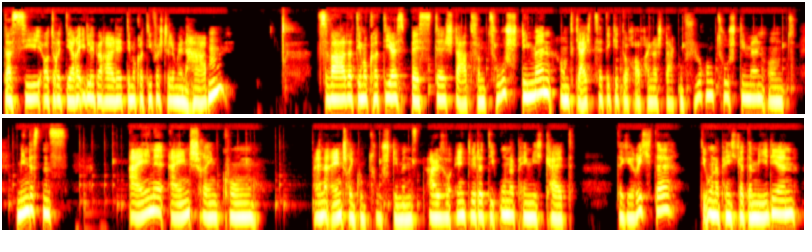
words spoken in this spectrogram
dass sie autoritäre, illiberale Demokratievorstellungen haben. Zwar der Demokratie als beste Staatsform zustimmen und gleichzeitig jedoch auch einer starken Führung zustimmen und mindestens eine Einschränkung, einer Einschränkung zustimmen. Also entweder die Unabhängigkeit der Gerichte, die Unabhängigkeit der Medien,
